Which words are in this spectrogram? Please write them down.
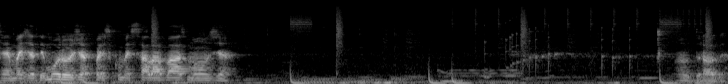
É, mas já demorou já para eles começar a lavar as mãos já. Oh, droga.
